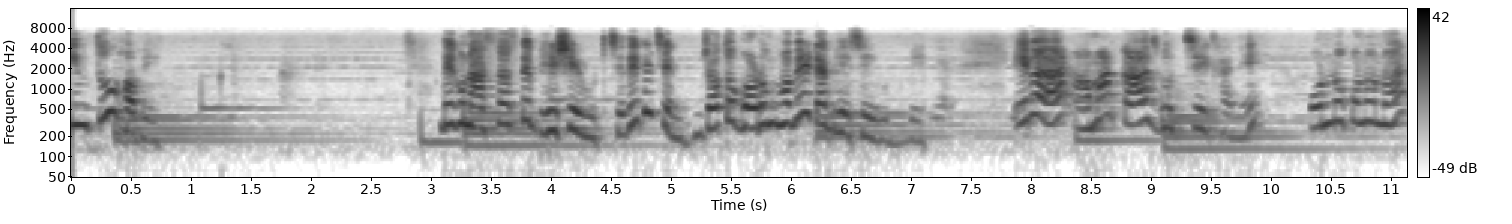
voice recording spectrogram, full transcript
কিন্তু হবে। দেখুন আস্তে আস্তে ভেসে উঠছে দেখেছেন? যত গরম হবে এটা ভেসে উঠবে। এবার আমার কাজ হচ্ছে এখানে অন্য কোনো নয়,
